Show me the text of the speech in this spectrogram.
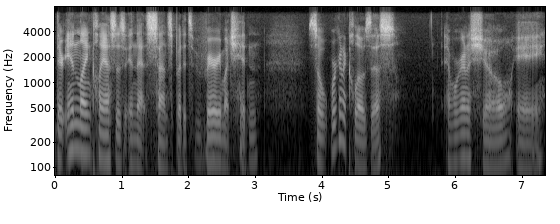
they're inline classes in that sense, but it's very much hidden. So we're going to close this, and we're going to show a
